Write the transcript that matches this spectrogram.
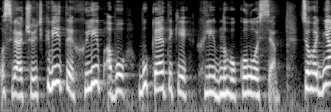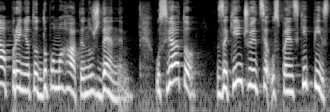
освячують квіти, хліб або букетики хлібного колосся. Цього дня прийнято допомагати нужденним. У свято закінчується Успенський піст,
